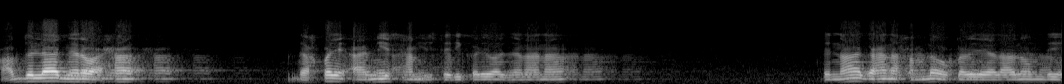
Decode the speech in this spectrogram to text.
عبد الله بن رواحه د خپل امیس هم استری کړي و زنانا په ناګهان حمله وکړه یا علوم دي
